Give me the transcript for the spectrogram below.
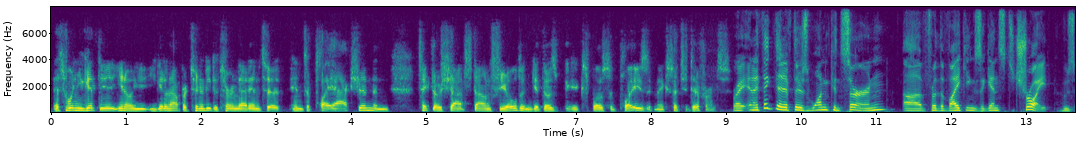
that's when you get the you know you, you, get an opportunity to turn that into into play action and take those shots downfield and get those big explosive plays it makes such a difference right and i think that if there's one concern uh, for the Vikings against Detroit, who's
